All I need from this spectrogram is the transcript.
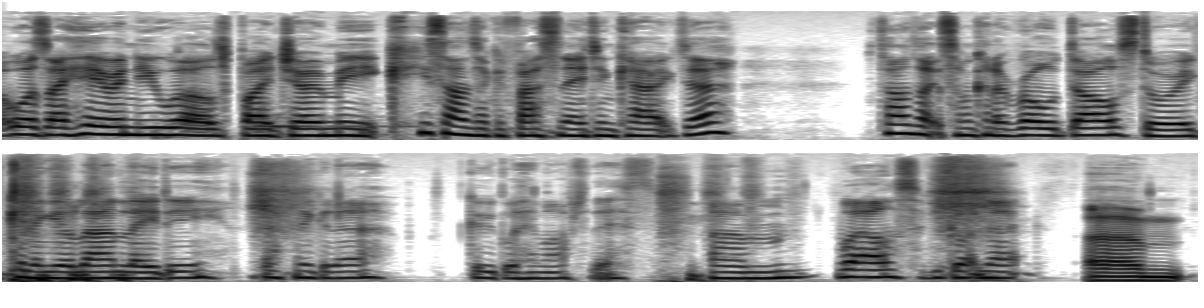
That was I Hear a New World by Joe Meek. He sounds like a fascinating character. Sounds like some kind of Roald Dahl story, killing your landlady. Definitely gonna Google him after this. Um, what else have you got next? Um,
